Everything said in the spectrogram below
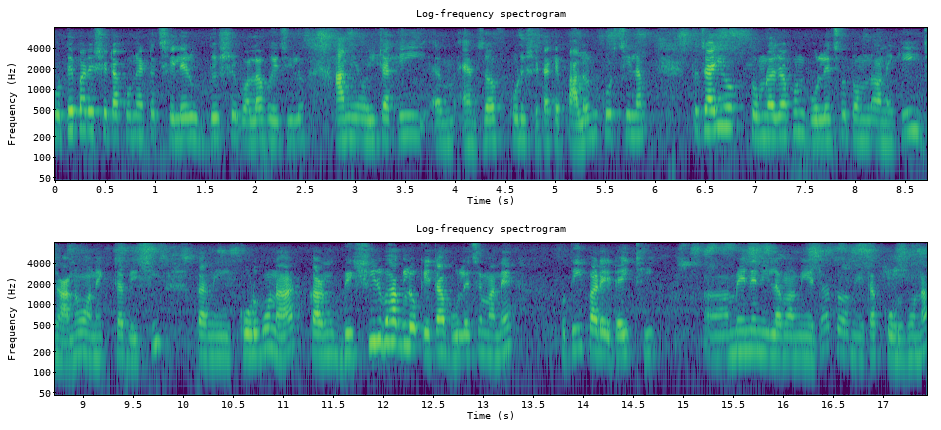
হতে পারে সেটা কোনো একটা ছেলের উদ্দেশ্যে বলা হয়েছিল। আমি ওইটাকেই অ্যাবজর্ভ করে সেটাকে পালন করছিলাম। তো যাই হোক, তোমরা যখন বলেছ, তোমরা অনেকেই জানো অনেকটা বেশি। তো আমি করব না কারণ বেশিরভাগ লোক এটা বলেছে মানে হতেই পারে এটাই ঠিক। মেনে নিলাম আমি এটা, তো আমি এটা করব না।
